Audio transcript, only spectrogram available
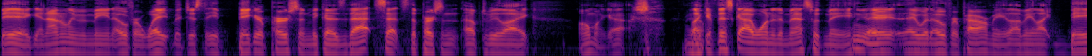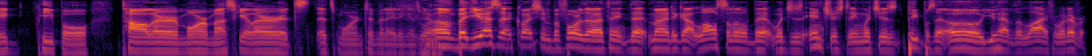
big, and I don't even mean overweight, but just a bigger person because that sets the person up to be like, "Oh my gosh." Like if this guy wanted to mess with me, they they would overpower me. I mean, like big people, taller, more muscular. It's it's more intimidating as well. Um, but you asked a question before, though. I think that might have got lost a little bit, which is interesting. Which is people say, "Oh, you have the life" or whatever.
